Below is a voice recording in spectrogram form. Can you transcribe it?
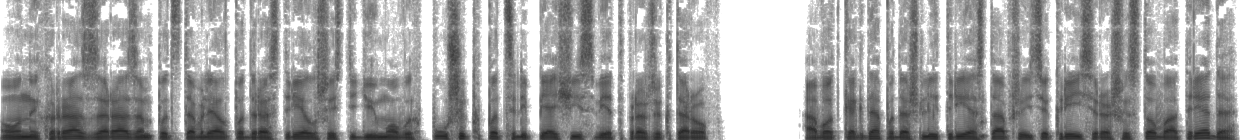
он их раз за разом подставлял под расстрел шестидюймовых пушек под слепящий свет прожекторов. А вот когда подошли три оставшиеся крейсера шестого отряда,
